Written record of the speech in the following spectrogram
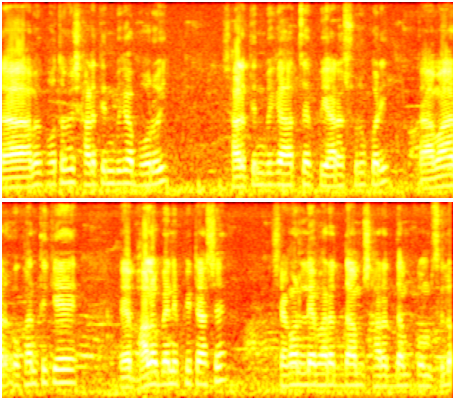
তা আমি প্রথমে সাড়ে তিন বিঘা বড়ই সাড়ে তিন বিঘা হচ্ছে পেয়ারা শুরু করি। তা আমার ওখান থেকে ভালো বেনিফিট আসে। সেখন লেবারের দাম, সারের দাম কম ছিল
